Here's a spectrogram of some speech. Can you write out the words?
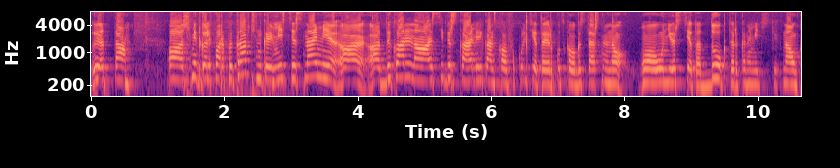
это а, Шмидт, Гольфарб и Кравченко. И вместе с нами а, а, декан Сибирско-американского факультета Иркутского государственного университета, доктор экономических наук,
